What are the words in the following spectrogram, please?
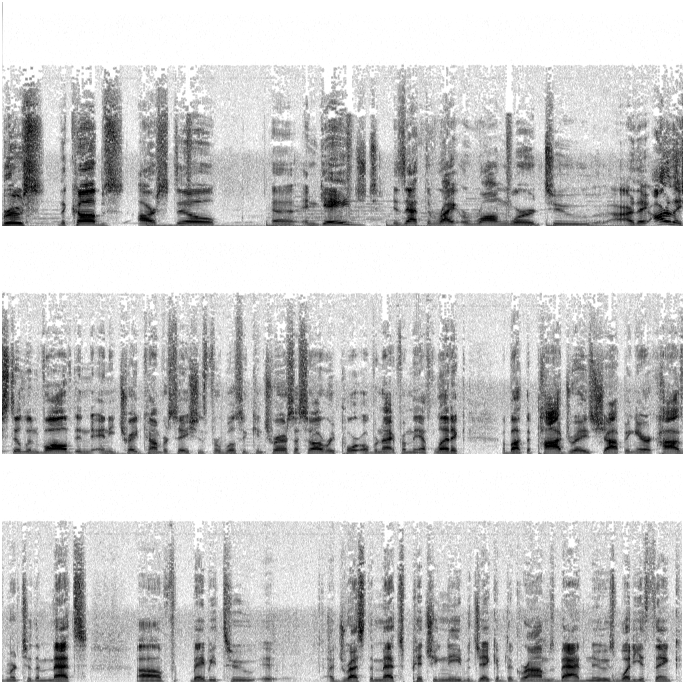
Bruce, the Cubs are still uh, engaged is that the right or wrong word to are they are they still involved in any trade conversations for Willson Contreras? I saw a report overnight from the Athletic about the Padres shopping Eric Hosmer to the Mets, uh, maybe to uh, address the Mets pitching need with Jacob DeGrom's bad news. What do you think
